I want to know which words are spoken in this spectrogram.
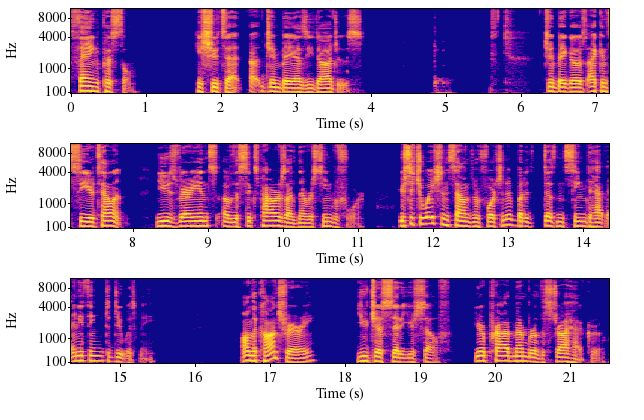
Fang pistol. He shoots at uh, Jinbei as he dodges. Jinbei goes, I can see your talent. You use variants of the six powers I've never seen before. Your situation sounds unfortunate, but it doesn't seem to have anything to do with me. On the contrary, you just said it yourself. You're a proud member of the Straw Hat crew.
